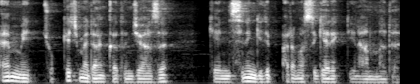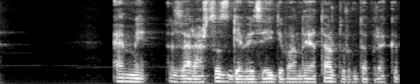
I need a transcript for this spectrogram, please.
emmi çok geçmeden kadıncağızı kendisinin gidip araması gerektiğini anladı. Emmi zararsız gevezeyi divanda yatar durumda bırakıp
